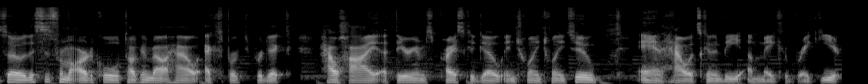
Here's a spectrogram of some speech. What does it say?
So this is from an article talking about how experts predict how high Ethereum's price could go in 2022 and how it's going to be a make or break year.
